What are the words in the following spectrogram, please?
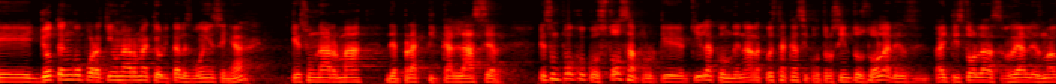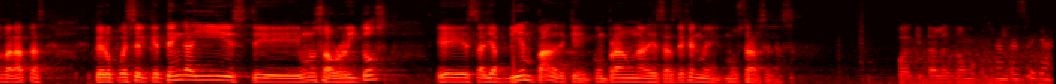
Eh, yo tengo por aquí un arma que ahorita les voy a enseñar, que es un arma de práctica láser. Es un poco costosa porque aquí la condenada cuesta casi 400 dólares. Hay pistolas reales más baratas. Pero pues el que tenga ahí este, unos ahorritos, eh, estaría bien padre que compraran una de esas. Déjenme mostrárselas. Puedo quitarles domo. Empecé ya.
